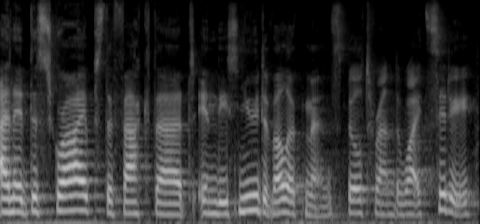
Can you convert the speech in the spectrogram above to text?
And it describes the fact that in these new developments built around the White City,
